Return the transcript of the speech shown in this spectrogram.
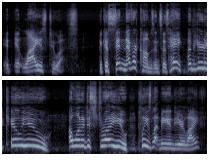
it, it lies to us. Because sin never comes and says, hey, I'm here to kill you. I want to destroy you. Please let me into your life.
